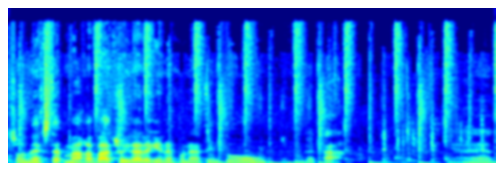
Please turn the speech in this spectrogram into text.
So, next step mga kabacho, ilalagay na po natin itong gata. Yan.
